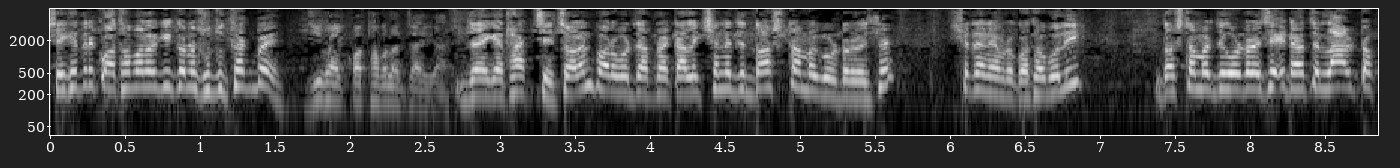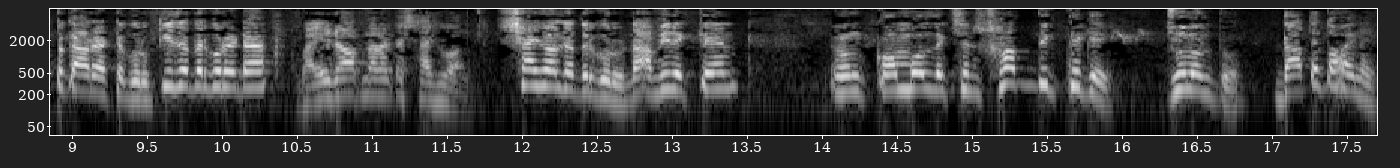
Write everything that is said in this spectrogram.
সেক্ষেত্রে কথা বলার কি কোনো সুযোগ থাকবে? জি ভাই কথা বলার জায়গা জায়গা থাকছে। চলেন পরবর্তী আপনার কালেকশনে যে দশ নম্বর গরুটা রয়েছে সেটা নিয়ে আমরা কথা বলি। দশ নম্বর যে গরুটা রয়েছে এটা হচ্ছে লাল টকটকে আরও একটা গরু। কি জাতের গরু এটা? ভাই এটা আপনার একটা শাহিওয়াল। শাহিওয়াল জাতের গরু নাভি দেখতেন এবং কম্বল দেখছেন সব দিক থেকে ঝুলন্ত। দাঁতে তো হয় নাই?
